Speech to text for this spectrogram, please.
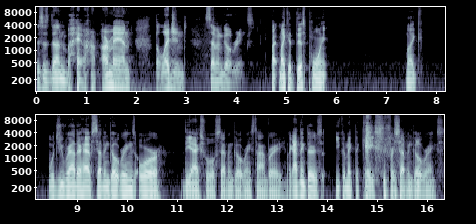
this is done by our, our man, the legend, Seven Goat Rings. Mike, at this point, like, would you rather have seven goat rings or the actual seven goat rings Tom Brady? Like, I think there's you can make the case for seven goat rings,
